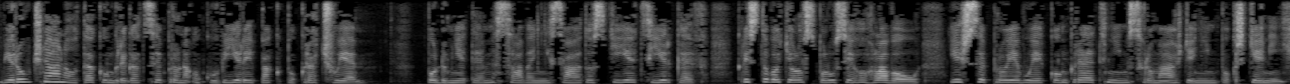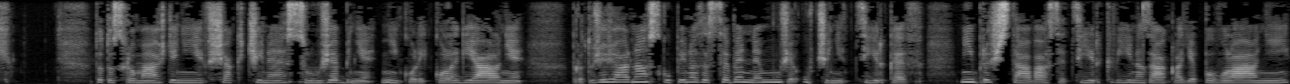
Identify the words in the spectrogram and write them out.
Věroučná nota Kongregace pro nauku víry pak pokračuje. Podmětem slavení svátostí je církev, Kristovo tělo spolu s jeho hlavou, jež se projevuje konkrétním schromážděním pokřtěných. Toto schromáždění je však činné služebně, nikoli kolegiálně, protože žádná skupina ze sebe nemůže učinit církev, níbrž stává se církví na základě povolání,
